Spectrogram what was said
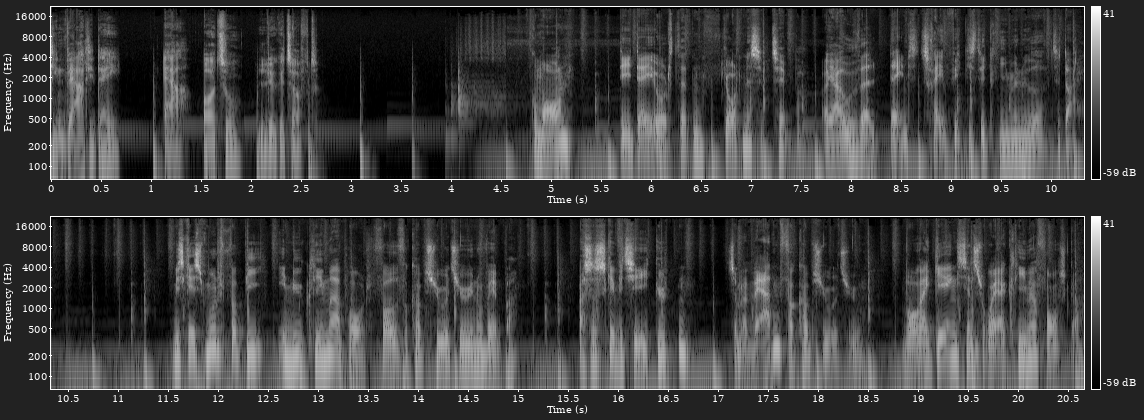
Din vært i dag er Otto Lykketoft. Godmorgen. Det er i dag onsdag den 14. september, og jeg har udvalgt dagens tre vigtigste klimanyheder til dig. Vi skal smutte forbi en ny klimarapport forud for COP27 i november. Og så skal vi til Ægypten, som er verden for COP27, hvor regeringen censurerer klimaforskere.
